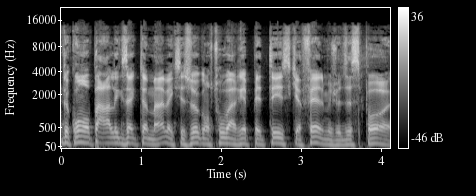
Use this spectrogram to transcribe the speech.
de quoi on parle exactement. Avec c'est sûr qu'on se trouve à répéter ce qu'il a fait, mais je veux dire, c'est pas, euh,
